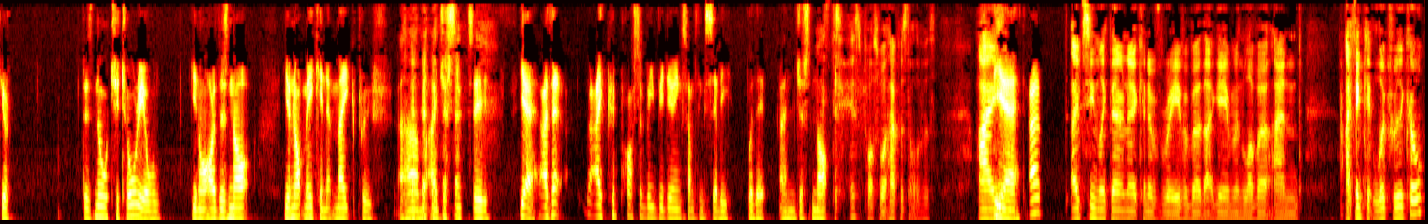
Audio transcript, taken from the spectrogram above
your there's no tutorial, you know, or there's not, you're not making it mic proof. Um, I just think to, yeah, I think I could possibly be doing something silly with it and just not. It's possible. It happens to all of us. I Yeah, uh, I've seen like the internet kind of rave about that game and love it, and I think it looked really cool,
